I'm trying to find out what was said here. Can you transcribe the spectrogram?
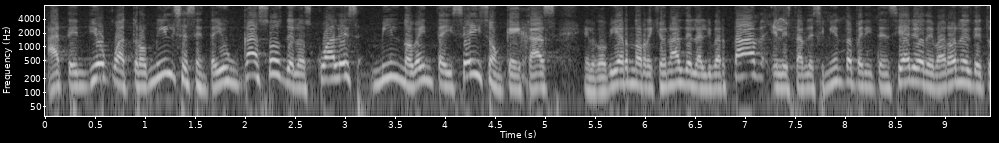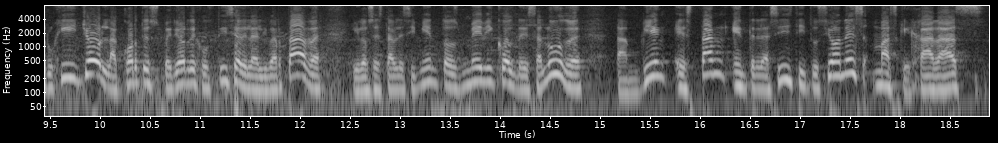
atendió 4.061 casos, de los cuales 1.096 son quejas. El Gobierno Regional de La Libertad, el Establecimiento Penitenciario de Varones de Trujillo, la Corte Superior de Justicia de La Libertad y los establecimientos médicos de salud también están entre las instituciones más quejadas.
